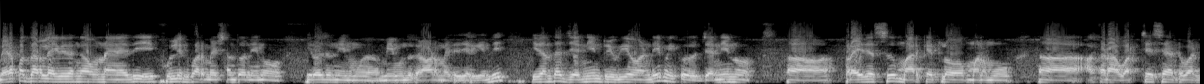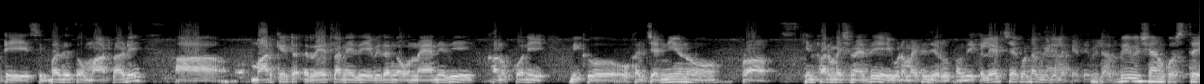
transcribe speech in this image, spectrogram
మిరప ధరలు ఏ విధంగా ఉన్నాయనేది ఫుల్ ఇన్ఫర్మేషన్తో నేను ఈరోజు నేను మీ ముందుకు రావడం అయితే జరిగింది. ఇదంతా జెన్యున్ రివ్యూ అండి. మీకు జెన్యున్ ప్రైజెస్ మార్కెట్లో మనము అక్కడ వర్క్ చేసేటువంటి సిబ్బందితో మాట్లాడి మార్కెట్ రేట్లు అనేది ఏ విధంగా ఉన్నాయనేది కనుక్కొని మీకు ఒక జెన్యున్ ఇన్ఫర్మేషన్ అయితే ఇవ్వడం అయితే జరుగుతుంది. ఇక లేట్ చేయకుండా వీడియోలకి అయితే డబ్బీ విషయానికి వస్తే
